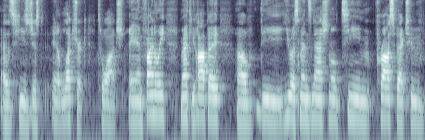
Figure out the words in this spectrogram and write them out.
as he's just electric to watch. And finally, Matthew Hoppe uh, the U.S. men's national team prospect who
